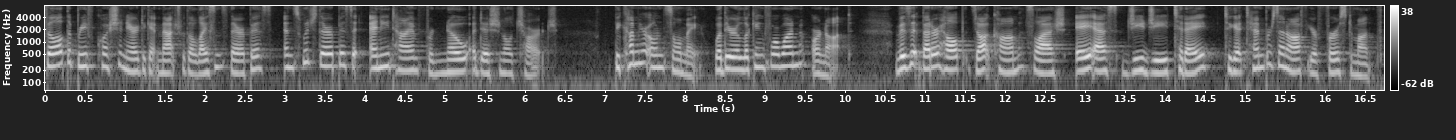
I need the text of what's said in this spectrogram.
fill out the brief questionnaire to get matched with a licensed therapist and switch therapists at any time for no additional charge. Become your own soulmate, whether you're looking for one or not. Visit betterhelp.com slash ASGG today to get 10% off your first month.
